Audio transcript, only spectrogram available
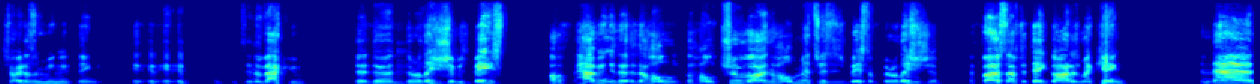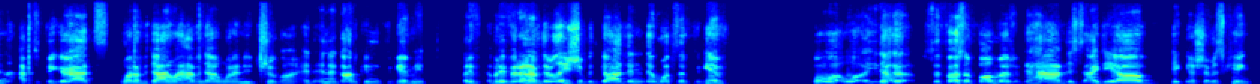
sorry doesn't mean anything. It, it, it, it's in a vacuum. The, the, the relationship is based of having the, the whole the whole tshuva and the whole mitzvah is based off the relationship. At first, I have to take God as my king. And then I have to figure out what I've done, what I haven't done, what I need tshuva. And, and uh, God can forgive me. But if but if I don't have the relationship with God, then, then what's to forgive? Well, well, you know, uh, so first and foremost, to have this idea of taking Hashem as king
